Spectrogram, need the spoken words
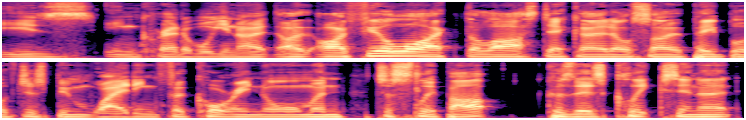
is incredible. You know, I, I, feel like the last decade or so, people have just been waiting for Corey Norman to slip up because there's clicks in it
